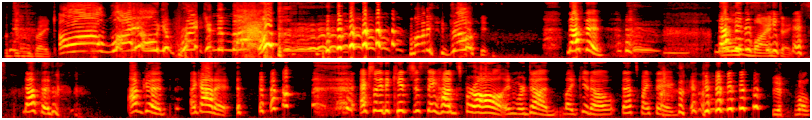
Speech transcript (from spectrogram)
What did you break? Oh, Lyle, you're breaking the map! What are you doing? Nothing. Nothing oh to my see. Nothing. I'm good. I got it. Actually, the kids just say hugs for all and we're done. Like, you know, that's my thing. Yeah, well,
